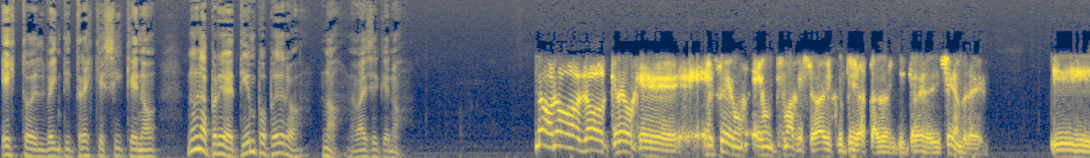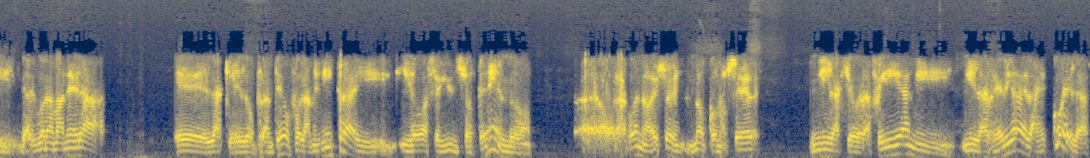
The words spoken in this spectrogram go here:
esto del 23 que sí, que no. ¿No es una pérdida de tiempo, Pedro? No, me va a decir que no. No, no, yo creo que ese es un, es un tema que se va a discutir hasta el 23 de diciembre. Y de alguna manera la que lo planteó fue la ministra y, y lo va a seguir sosteniendo. Ahora, bueno, eso es no conocer ni la geografía ni, ni la realidad de las escuelas.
